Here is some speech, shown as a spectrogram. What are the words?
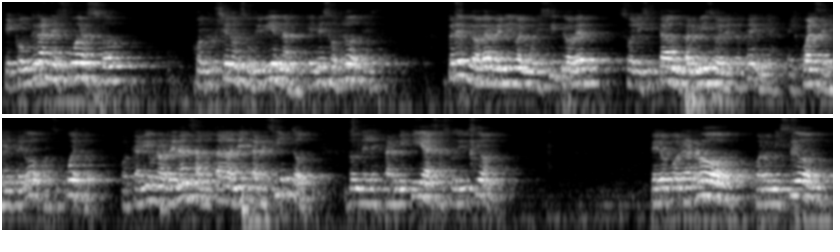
que con gran esfuerzo construyeron sus viviendas en esos lotes, previo a haber venido al municipio haber solicitado un permiso de electrotecnia, el cual se les entregó, por supuesto, porque había una ordenanza votada en este recinto donde les permitía esa subdivisión. Pero por error, por omisión,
